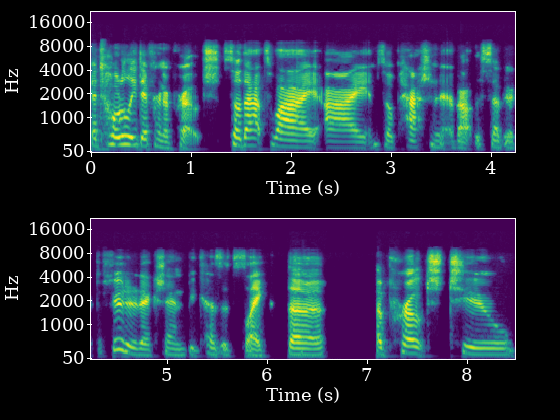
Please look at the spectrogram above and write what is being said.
a totally different approach. So that's why I am so passionate about the subject of food addiction because it's like the approach to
